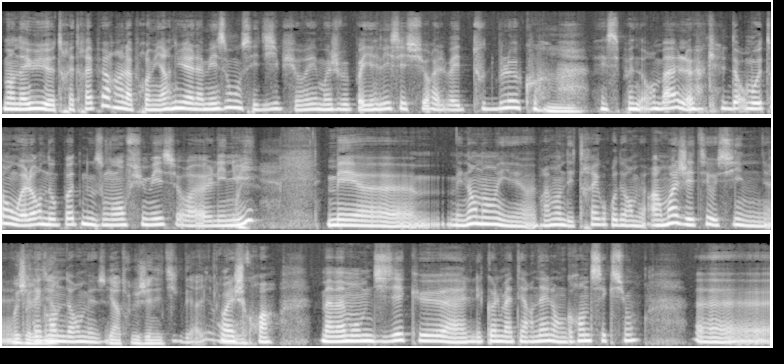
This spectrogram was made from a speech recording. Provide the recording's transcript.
Mais on a eu euh, très très peur. hein, La première nuit à la maison, on s'est dit, purée, moi je veux pas y aller, c'est sûr, elle va être toute bleue, quoi. Hmm. Et c'est pas normal qu'elle dorme autant. Ou alors nos potes nous ont enfumés sur euh, les nuits. Mais, euh, mais non, non, il y a vraiment des très gros dormeurs. Alors moi, été aussi une Oui, très dire, grande dormeuse. Il y a un truc génétique derrière Ouais, ou- je crois. Ma maman me disait que à l'école maternelle, en grande section, euh,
